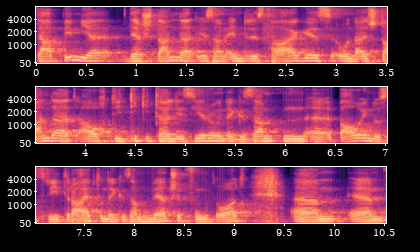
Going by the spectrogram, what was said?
da BIM ja der Standard ist am Ende des Tages und als Standard auch die Digitalisierung der gesamten äh, Bauindustrie treibt und der gesamten Wertschöpfung dort, ähm, ähm,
